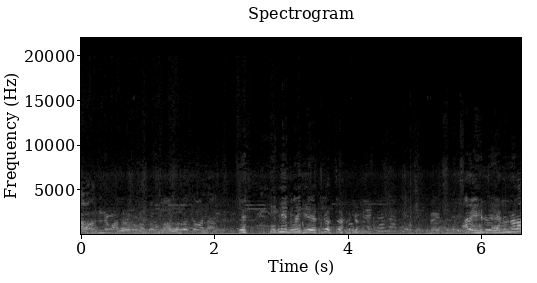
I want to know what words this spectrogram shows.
కావాల్సిందే మాట్లాడుతున్నాం అరే ఏడు ఏడున్నాడా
